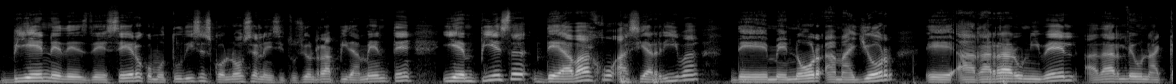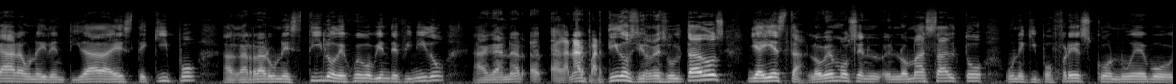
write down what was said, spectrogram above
viene desde cero, como tú dices, conoce a la institución rápidamente y empieza de abajo hacia arriba, de menor a mayor, eh, a agarrar un nivel, a darle una cara, una identidad a este equipo, a agarrar un estilo de juego bien definido, a ganar, a, ganar partidos y resultados. Y ahí está, lo vemos en, lo más alto, un equipo fresco, nuevo,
